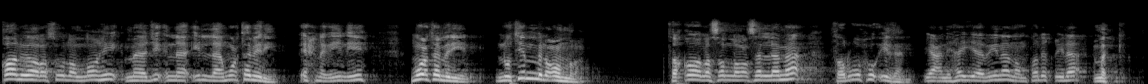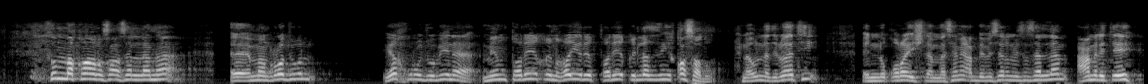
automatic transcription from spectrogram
قالوا يا رسول الله ما جئنا إلا معتمرين إحنا جايين إيه؟ معتمرين نتم العمرة. فقال صلى الله عليه وسلم فروحوا إذن. يعني هيا بنا ننطلق إلى مكة. ثم قال صلى الله عليه وسلم آه، من رجل يخرج بنا من طريق غير الطريق الذي قصدوا إحنا قلنا دلوقتي إن قريش لما سمع بمسير النبي صلى الله عليه وسلم عملت إيه؟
